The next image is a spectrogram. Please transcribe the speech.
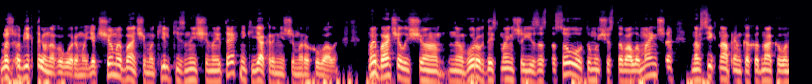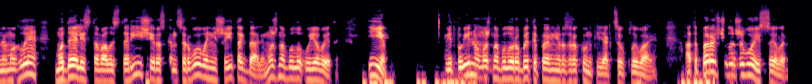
ми ж об'єктивно говоримо: якщо ми бачимо кількість знищеної техніки, як раніше ми рахували, ми бачили, що ворог десь менше її застосовував, тому що ставало менше на всіх напрямках однаково не могли. Моделі ставали старіші, розконсервованіші і так далі. Можна було уявити. І відповідно можна було робити певні розрахунки, як це впливає. А тепер щодо живої сили.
